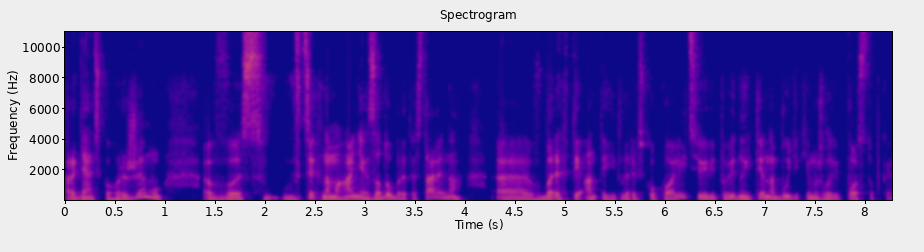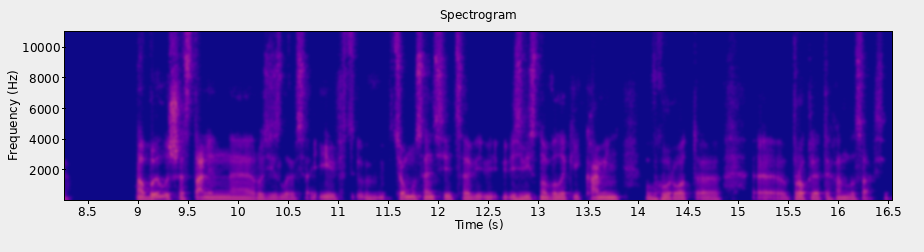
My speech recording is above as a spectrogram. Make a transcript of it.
радянського режиму в в цих намаганнях задобрити Сталіна, вберегти антигітлерівську коаліцію і відповідно йти на будь-які можливі поступки. Аби лише Сталін не розізлився, і в, цьому сенсі це звісно великий камінь в город е, е, проклятих англосаксів.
